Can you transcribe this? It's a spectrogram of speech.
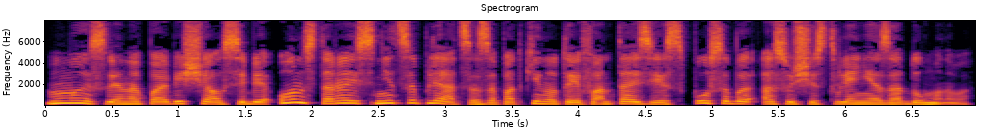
Мысленно пообещал себе он, стараясь не цепляться за подкинутые фантазии способы осуществления задуманного.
